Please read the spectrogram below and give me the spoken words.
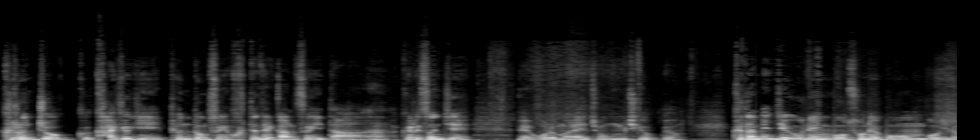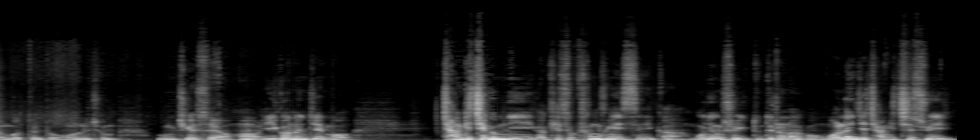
그런 쪽 그 가격이 변동성이 확대될 가능성이 있다. 어 그래서 이제 예, 오랜만에 좀 움직였고요. 그 다음에 이제 은행 뭐 손해보험 뭐 이런 것들도 오늘 좀 움직였어요. 어, 이거는 이제 뭐 장기채 금리가 계속 상승해 있으니까 운영 수익도 늘어나고 원래 이제 장기채 수익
